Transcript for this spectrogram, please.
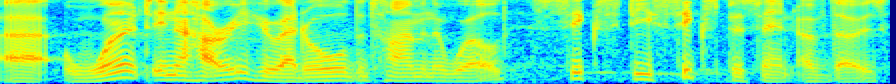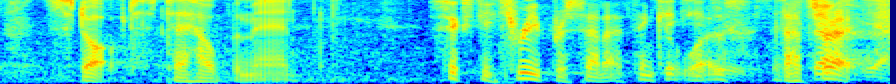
uh, weren't in a hurry, who had all the time in the world, 66% of those stopped to help the man. 63%, I think 63%. it was. That's Sorry, right. Yeah.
